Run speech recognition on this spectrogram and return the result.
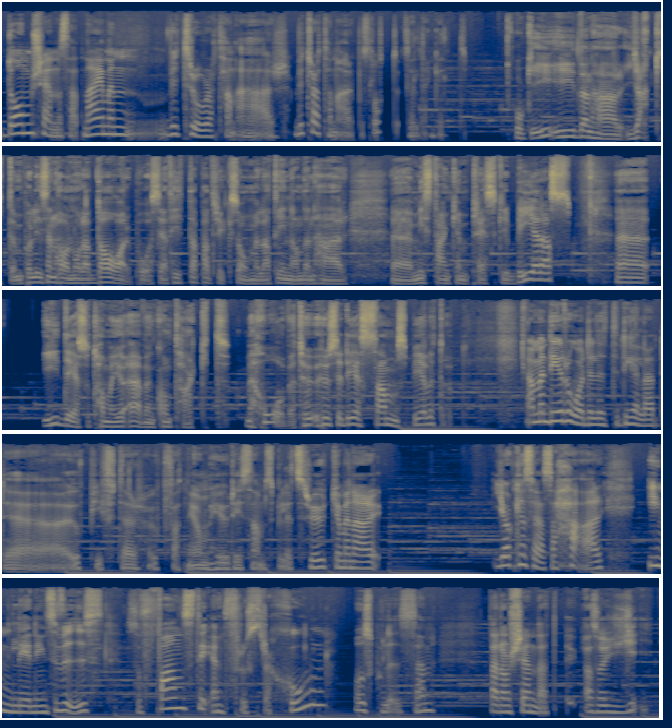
de känner så att nej men vi tror att han är, vi tror att han är på slottet helt enkelt. Och i, i den här jakten, polisen har några dagar på sig att hitta Patrik Sommelat innan den här eh, misstanken preskriberas. Eh, i det så tar man ju även kontakt med hovet. Hur, hur ser det samspelet ut? Ja, men det råder lite delade eh, uppgifter, och uppfattningar om hur det samspelet ser ut. Jag menar, jag kan säga så här. Inledningsvis så fanns det en frustration hos polisen där de kände att alltså,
